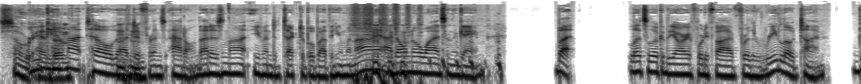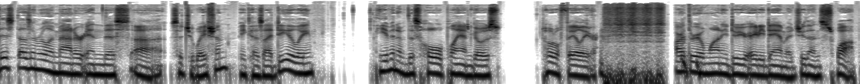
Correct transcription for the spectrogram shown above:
So You random. cannot tell that Mhm. difference at all. That is not even detectable by the human eye. I don't know why it's in the game. But let's look at the RE45 for the reload time. This doesn't really matter in this uh, situation because ideally, even if this whole plan goes total failure, R301, you do your 80 damage, you then swap.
